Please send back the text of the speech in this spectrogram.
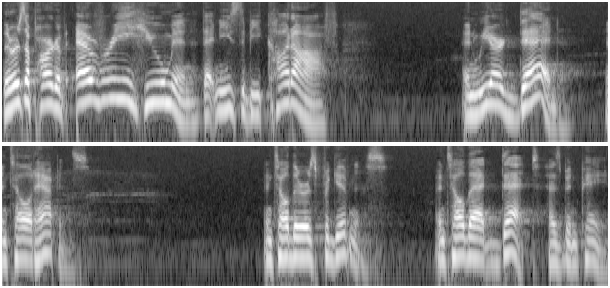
There is a part of every human that needs to be cut off, and we are dead until it happens, until there is forgiveness, until that debt has been paid,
